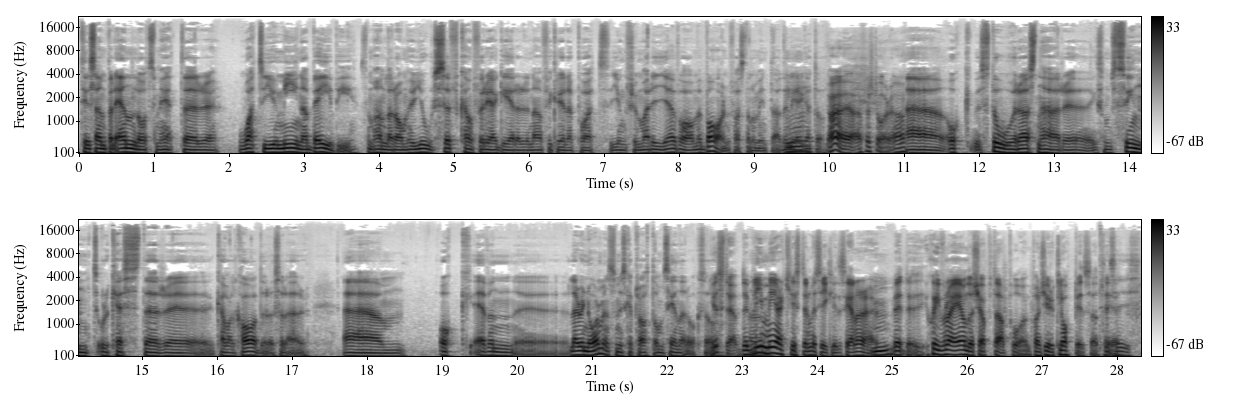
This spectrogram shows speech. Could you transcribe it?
till exempel en låt som heter What do you mean a baby? Som handlar om hur Josef kanske reagerade när han fick reda på att jungfru Maria var med barn fastän de inte hade legat då. Ja, ja, ja jag förstår. Ja. Eh, och stora såna här eh, liksom syntorkester, eh, kavalkader och sådär. Ehm, och även Larry Norman som vi ska prata om senare också. Just det, det blir Ja. mer kristen musik lite senare här. Mm. Skivorna är ändå köpta på, på en kyrkloppis. Så det, Precis.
